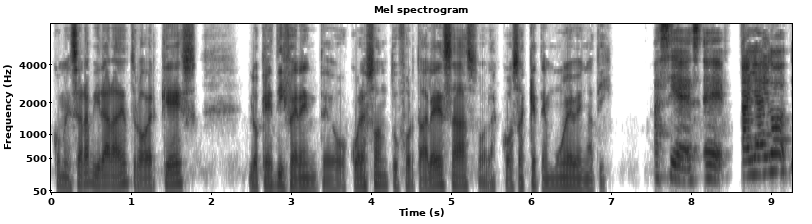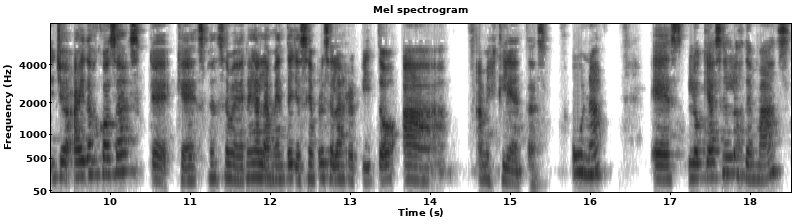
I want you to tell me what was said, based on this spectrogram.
comenzar a mirar adentro, a ver qué es lo que es diferente o cuáles son tus fortalezas o las cosas que te mueven a ti. Así es. Eh, hay algo, yo, hay dos cosas que, que se me vienen a la mente, yo siempre se las repito a, a mis clientas. Una es lo que hacen los demás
